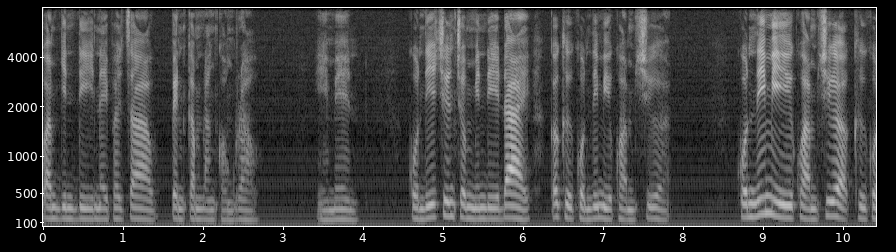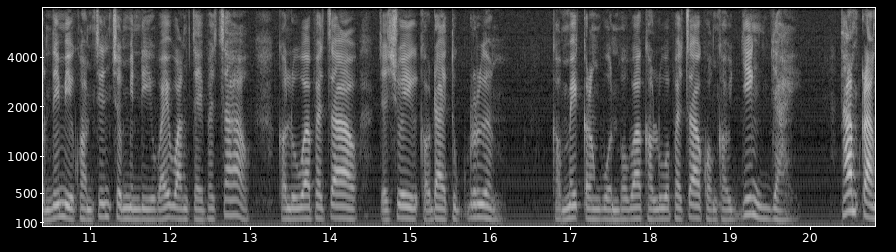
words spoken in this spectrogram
ความยินดีในพระเจ้าเป็นกำลังของเราเอเมน คนที่ชื่นชมยินดีได้ก็คือคนที่มีความเชื่อ คนที่มีความเชื่อคือคนที่มีความชื่นชมยินดีไว้วางใจพระเจ้า เขารู้ว่าพระเจ้าจะช่วยเขาได้ทุกเรื่อง เขาไม่กังวลเพราะว่าเขารู้ว่าพระเจ้าของเขายิ่งใหญ่ ท่ามกลาง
